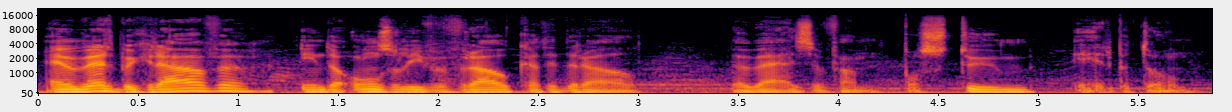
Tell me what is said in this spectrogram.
En werd begraven in de Onze Lieve Vrouw kathedraal bij wijze van postuum eerbetoon.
